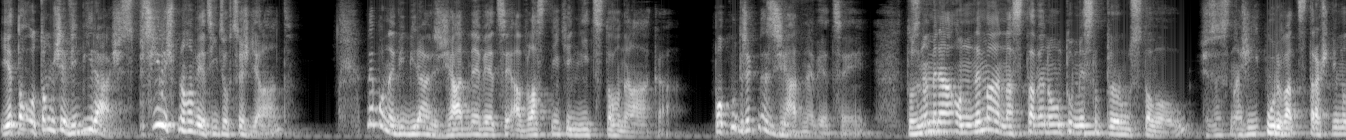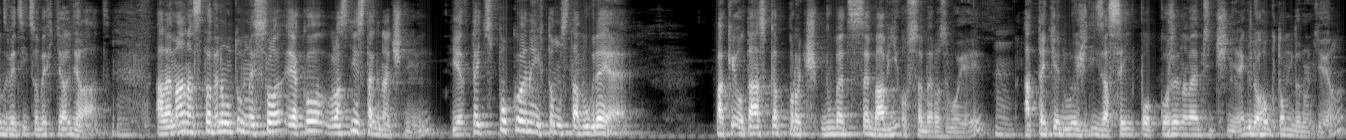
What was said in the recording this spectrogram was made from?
Je to o tom, že vybíráš z příliš mnoho věcí, co chceš dělat, nebo nevybíráš žádné věci a vlastně tě nic z toho neláká. Pokud řekne z žádné věci, to znamená, on nemá nastavenou tu mysl prorůstovou, že se snaží urvat strašně moc věcí, co by chtěl dělat, ale má nastavenou tu mysl jako vlastně stagnační, je teď spokojený v tom stavu, kde je. Pak je otázka, proč vůbec se baví o seberozvoji. Hmm. A teď je důležitý zase jít po kořenové příčině, kdo ho k tomu donutil.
